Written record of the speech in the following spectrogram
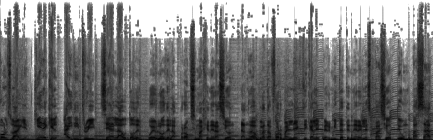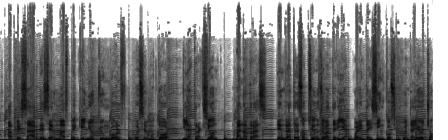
Volkswagen quiere que el ID3 sea el auto del pueblo de la próxima generación. La nueva plataforma eléctrica le permite tener el espacio de un Passat, a pesar de ser más pequeño que un Golf, pues el motor y la tracción van atrás. Tendrá tres opciones de batería, 45, 58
